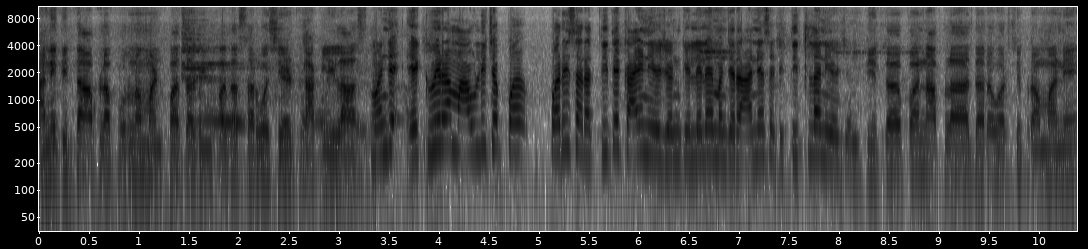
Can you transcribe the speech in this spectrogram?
आणि तिथं आपला पूर्ण मंडपाचा बिंडपाचा सर्व शेड टाकलेला असतो. म्हणजे एकविरा माऊलीच्या प परिसरात तिथे काय नियोजन केलेलं आहे? म्हणजे राहण्यासाठी तिथलं नियोजन. तिथं पण आपला दरवर्षीप्रमाणे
